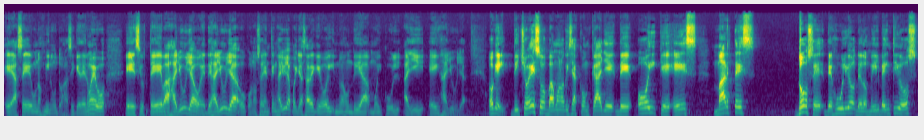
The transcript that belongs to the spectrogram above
eh, hace unos minutos. Así que de nuevo, si usted va a Jayuya o es de Jayuya o conoce gente en Jayuya, pues ya sabe que hoy no es un día muy cool allí en Jayuya. Ok, dicho eso, vamos a noticias con calle de hoy, que es martes 12 de julio de 2022.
